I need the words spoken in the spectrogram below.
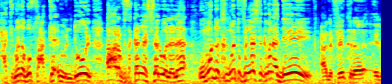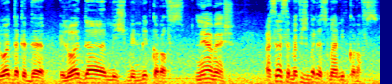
حكيم أنا ابص على الكائن من دول أعرف إذا كان نشال ولا لأ ومدة خدمته في النشل كمان قد إيه؟ على فكرة الواد ده كذاب. الواد ده مش من 100 كرفس. ليه يا باشا؟ أساسا ما فيش بني اسمها 100 كرفس.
